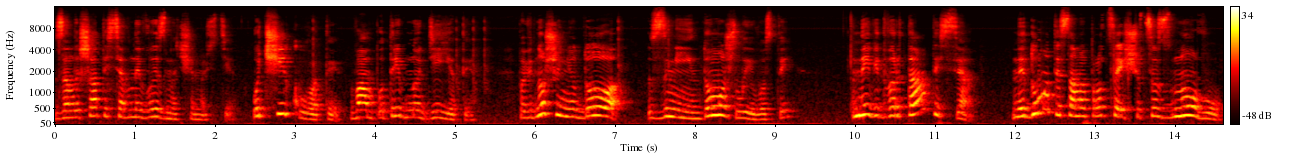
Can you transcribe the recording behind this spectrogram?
залишатися в невизначеності, очікувати, вам потрібно діяти по відношенню до змін, до можливостей, не відвертатися, не думати саме про це, що це знову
